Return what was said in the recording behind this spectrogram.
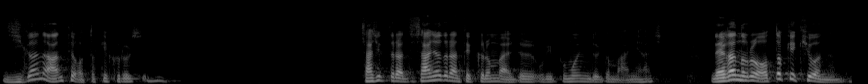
네가 나한테 어떻게 그럴 수 있냐? 자식들한테 자녀들한테 그런 말들 우리 부모님들도 많이 하죠. 내가 너를 어떻게 키웠는데?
